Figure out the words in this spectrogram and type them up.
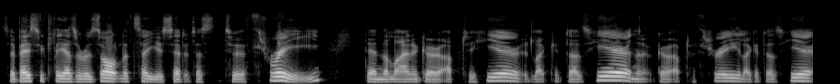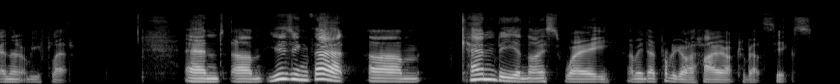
So basically as a result, let's say you set it to, to 3, then the line would go up to here like it does here, and then it would go up to 3 like it does here, and then it would be flat. And um, using that um, can be a nice way, I mean I'd probably go higher up to about 6,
